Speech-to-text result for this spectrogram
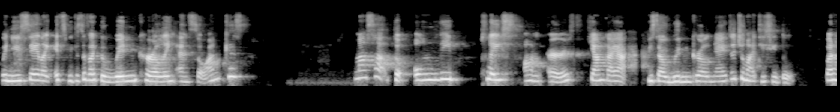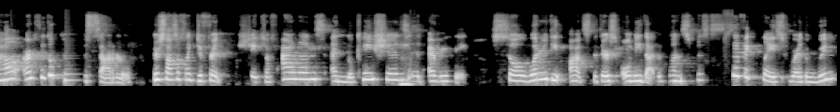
when you say like it's because of like the wind curling and so on. Because masa the only place on Earth yang kayak bisa wind curlnya itu cuma di situ. Padahal Earth itu besar loh. There's lots of like different shapes of islands and locations and everything. So, what are the odds that there's only that one specific place where the wind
